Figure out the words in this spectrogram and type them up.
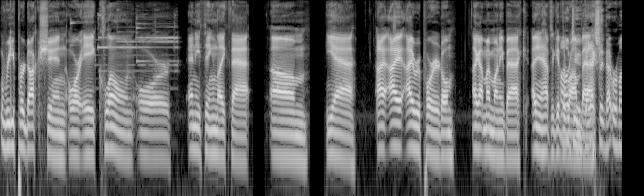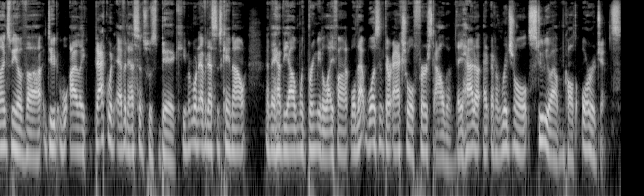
reproduction or a clone or anything like that. Um, yeah, I, I I reported them. I got my money back. I didn't have to give the oh, ROM dude, back. That actually, that reminds me of, uh, dude. I like back when Evanescence was big. You remember when Evanescence came out and they had the album with "Bring Me to Life" on? Well, that wasn't their actual first album. They had a, an original studio album called Origins.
